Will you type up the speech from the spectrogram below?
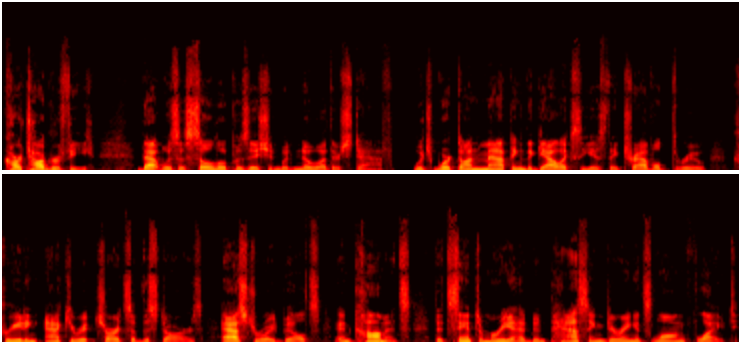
cartography. That was a solo position with no other staff, which worked on mapping the galaxy as they traveled through, creating accurate charts of the stars, asteroid belts, and comets that Santa Maria had been passing during its long flight.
